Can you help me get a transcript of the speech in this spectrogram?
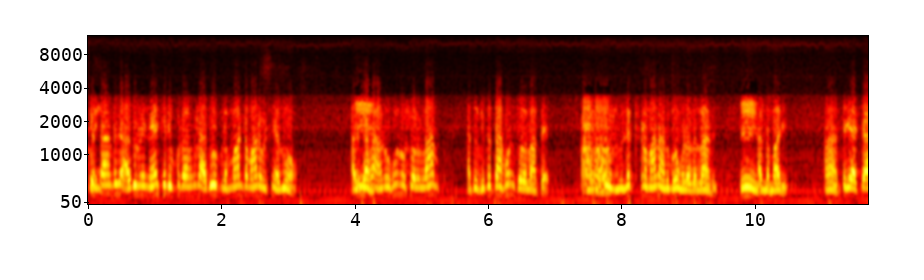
புரிஞ்சு. தாண்டது அதனுடைய நேச்சர் எப்படாங்களோ அதுவும் பிரம்மாண்டமான விஷயம் அதுவும். அதுக்காக. அணுகுன்னு சொல்லலாம் அது விதத்தாகவும் சொல்லலாம் ஆஹா. மாதிரி விலட்சணமான அனுபவங்கள் அதெல்லாம் அது. அந்த மாதிரி. ஆ சரியாச்சா?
